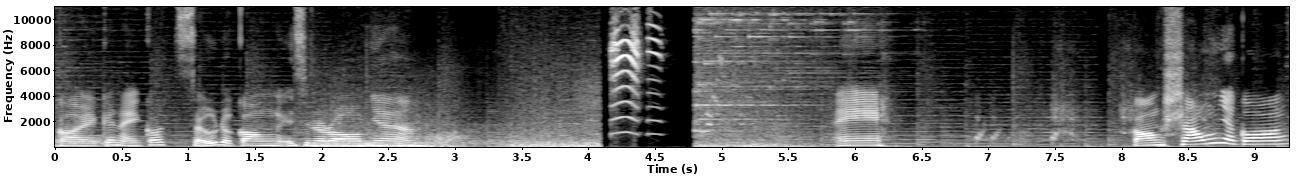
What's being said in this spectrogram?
Coi cái này có xử được con Incineroar nha. E con sống nha con.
